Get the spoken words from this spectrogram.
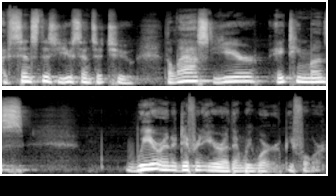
I've sensed this, you sense it too. The last year, 18 months, we are in a different era than we were before.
